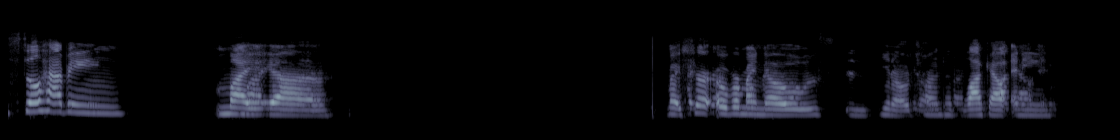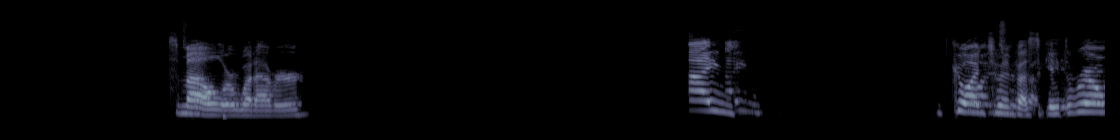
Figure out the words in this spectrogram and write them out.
still having my uh my shirt over my nose and you know trying to block out any smell or whatever. I'm going to investigate the room.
